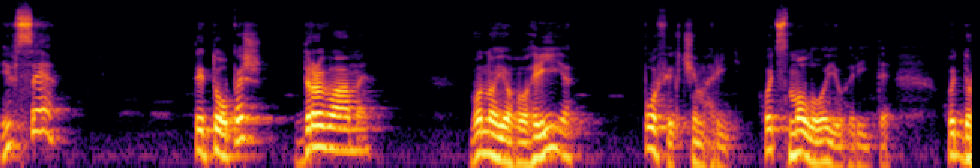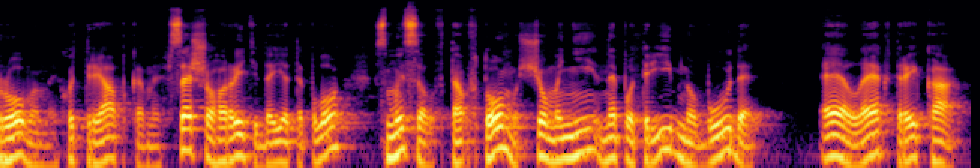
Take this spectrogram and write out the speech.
І все. Ти топиш дровами, воно його гріє, пофіг чим гріть. Хоч смолою грійте, хоч дровами, хоч тряпками. Все, що горить і дає тепло, смисл в тому, що мені не потрібно буде електрика.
